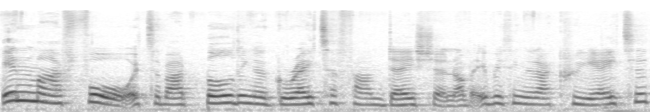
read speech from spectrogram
In my four, it's about building a greater foundation of everything that I created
